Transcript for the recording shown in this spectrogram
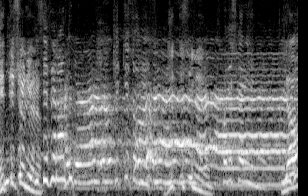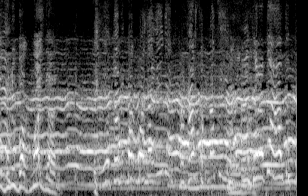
Ciddi söylüyorum. sefer aldık. Ciddi soruyorsun. Ciddi söylüyorum. Polisleri Ya bunu bakmazlar. Ya tabii bakmazsan iyidir. Bakarsın nasıl yiyorsun? Ankara'da aldık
